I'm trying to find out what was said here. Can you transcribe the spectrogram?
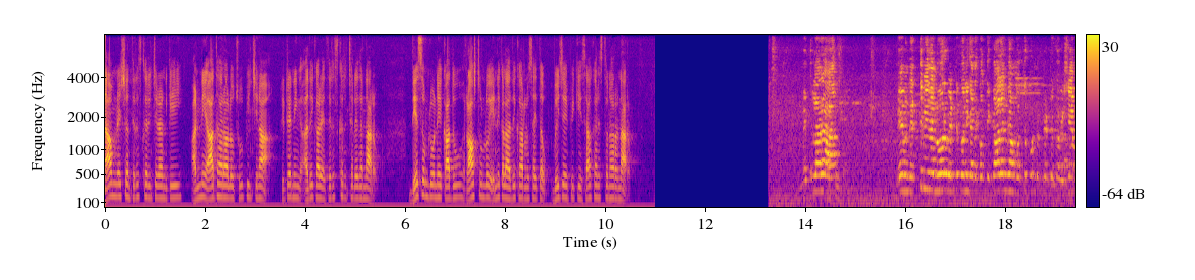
నామినేషన్ తిరస్కరించడానికి అన్ని ఆధారాలు చూపించినా రిటర్నింగ్ అధికారి తిరస్కరించలేదన్నారు. దేశంలోనే కాదు రాష్ట్రంలో ఎన్నికల అధికారులు సైతం బీజేపీకి సహకరిస్తున్నారన్నారు. మిత్రులారా మేము నెత్తి మీద నోరు పెట్టుకొని గత కొద్ది కాలంగా మొత్తుకుంటున్నట్టు ఒక విషయం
